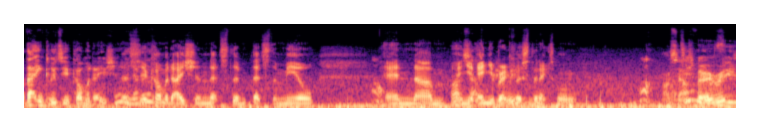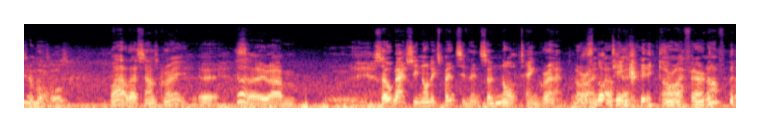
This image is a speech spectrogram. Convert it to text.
That includes the accommodation. that's the accommodation, that's the that's the meal, Oh. and um, Oh, and, your, and your pretty breakfast the next morning. Oh, That sounds very reasonable. Yeah. Wow, that sounds great. Yeah. Yeah. So um, So What- actually, not expensive then. So not ten grand. All It's right. not 10 grand. All right. Fair enough. Yeah,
